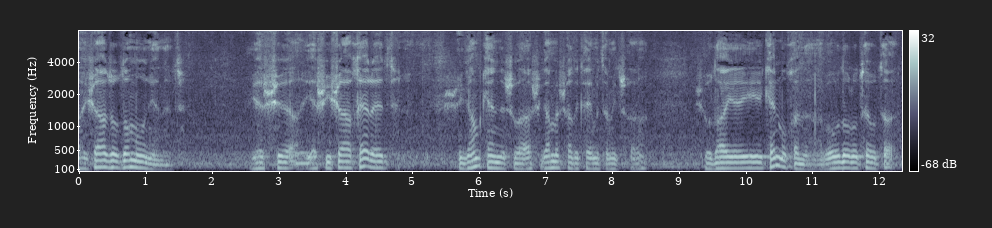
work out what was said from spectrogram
האישה הזאת לא מעוניינת. יש, יש אישה אחרת שגם כן נשואה, שגם אפשר לקיים את המצווה, שאולי היא כן מוכנה, אבל הוא לא רוצה אותה.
